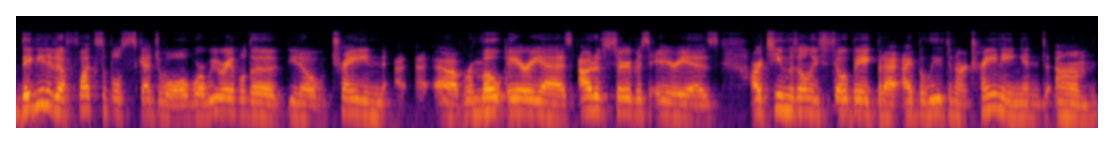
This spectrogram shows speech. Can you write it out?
they needed a flexible schedule where we were able to, you know, train uh, uh, remote areas, out of service areas. Our team was only so big, but I, I believed in our training, and um,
